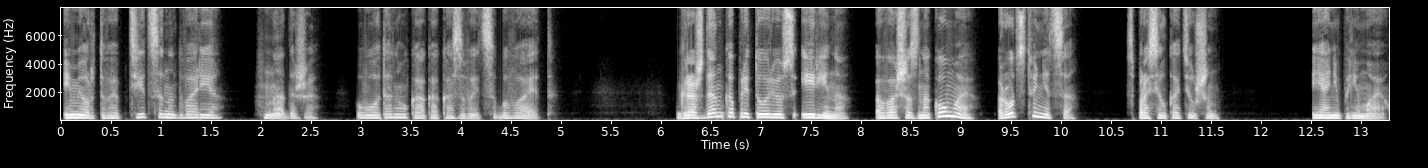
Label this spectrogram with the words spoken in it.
и мертвая птица на дворе. Надо же, вот оно как, оказывается, бывает. «Гражданка Приториус Ирина, ваша знакомая? Родственница?» — спросил Катюшин. «Я не понимаю».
